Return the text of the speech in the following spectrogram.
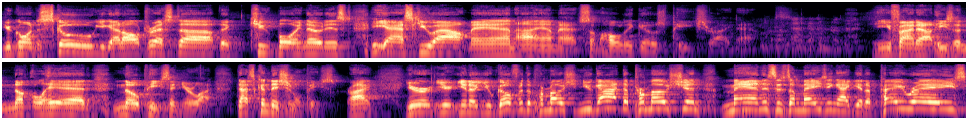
you're going to school, you got all dressed up, the cute boy noticed, he asked you out, man, I am at some Holy Ghost peace right now. You find out he's a knucklehead, no peace in your life. That's conditional peace, right? You're, you're, you know, you go for the promotion, you got the promotion. Man, this is amazing. I get a pay raise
